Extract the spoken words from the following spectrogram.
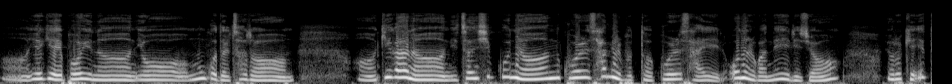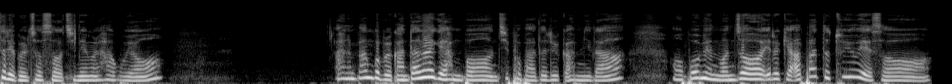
어, 여기에 보이는 요 문구들처럼 어, 기간은 2019년 9월 3일부터 9월 4일 오늘과 내일이죠. 이렇게 이틀에 걸쳐서 진행을 하고요. 하는 방법을 간단하게 한번 짚어봐 드릴까 합니다. 어, 보면 먼저 이렇게 아파트 투유에서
